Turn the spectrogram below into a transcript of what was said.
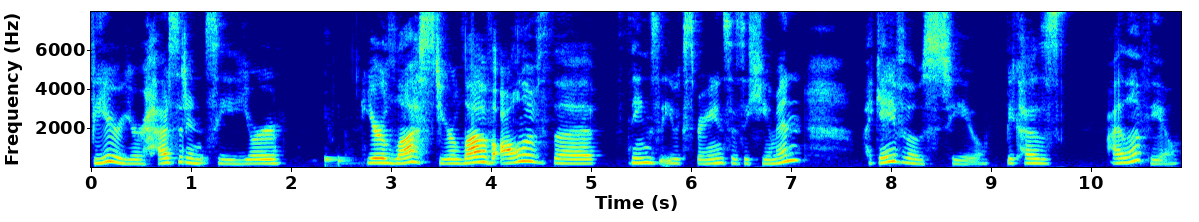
fear, your hesitancy, your your lust, your love, all of the things that you experience as a human. I gave those to you because I love you.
